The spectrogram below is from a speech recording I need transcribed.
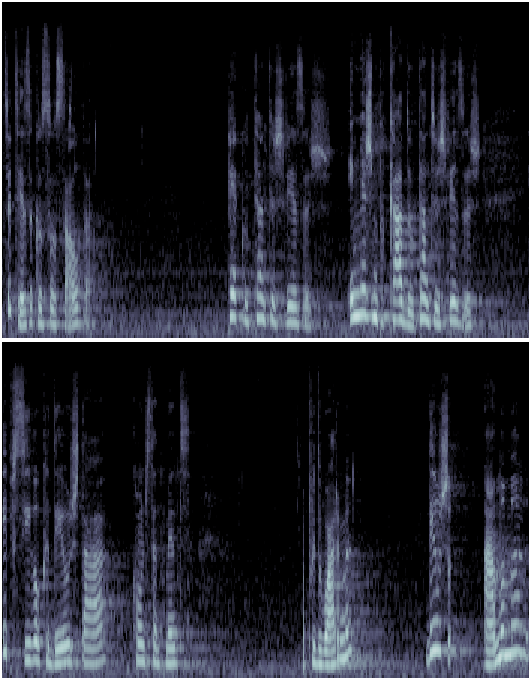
Certeza que eu sou salva. Peco tantas vezes, e mesmo pecado tantas vezes. É possível que Deus está constantemente a perdoar-me? Deus ama-me,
